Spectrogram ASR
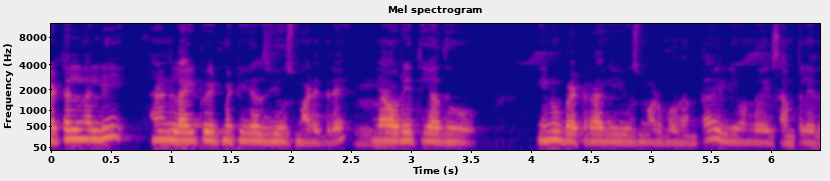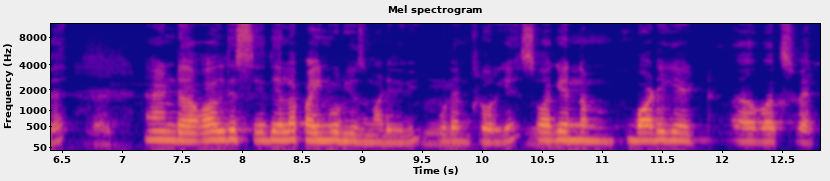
ಮೆಟಲ್ನಲ್ಲಿ and light weight materials use ಮಾಡಿದ್ರೆ ಯಾವ ರೀತಿ ಅದು ಇನ್ನೂ ಬೆಟರ್ ಆಗಿ ಯೂಸ್ ಮಾಡ್ಬೋದು ಅಂತ ಇಲ್ಲಿ ಒಂದು ಎಕ್ಸಾಂಪಲ್ ಇದೆ. ಅಂಡ್ ಆಲ್ ದಿಸ್ ಇದೆಲ್ಲ ಪೈನ್ ವುಡ್ ಯೂಸ್ ಮಾಡಿದೀವಿ ವುಡನ್ ಫ್ಲೋರ್ಗೆ ಸೊ ಅಗೇನ್ ನಮ್ಮ ಬಾಡಿಗೆ it works well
